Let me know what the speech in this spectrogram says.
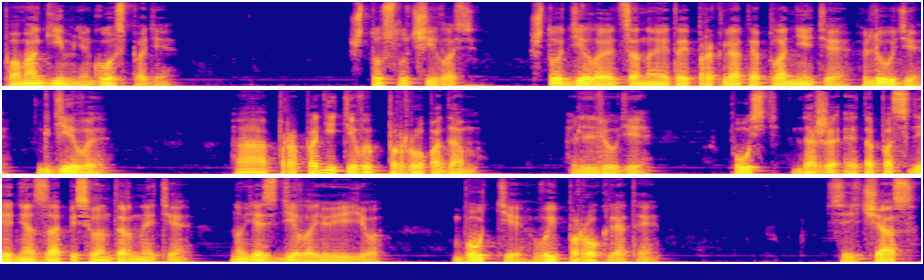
Помоги мне, Господи. Что случилось? Что делается на этой проклятой планете, люди? Где вы? А пропадите вы пропадом, люди. Пусть даже это последняя запись в интернете, но я сделаю ее. Будьте вы прокляты. Сейчас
